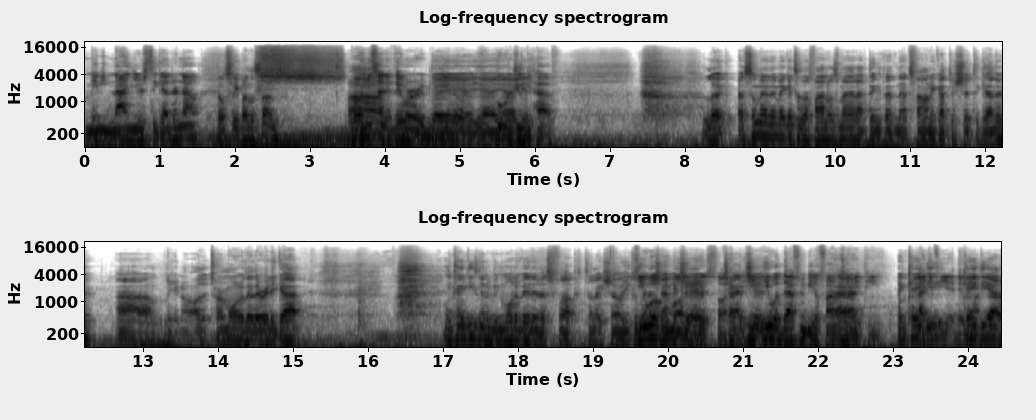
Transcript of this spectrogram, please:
maybe nine years together now. don't sleep on the Suns. Well, you Ah. said if they were, Yeah, you know, yeah, yeah, who yeah, would you have? Look, assuming they make it to the finals, man, I think that Nets finally got their shit together. Um, you know, all the turmoil that they already got. And KD's gonna be motivated as fuck to like show he can He win a will be championship. motivated as fuck. Like, he, championship. he would definitely be the Finals And- MVP. And KD, Like, he- if they KD out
